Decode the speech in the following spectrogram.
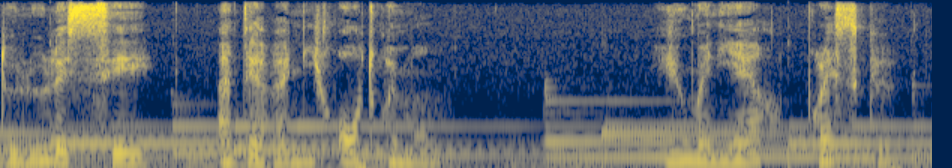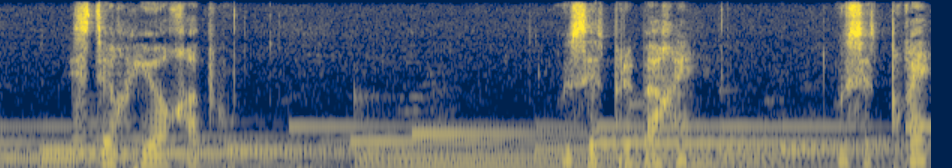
de le laisser intervenir autrement, d'une manière presque extérieure à vous. Vous êtes préparé Vous êtes prêt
